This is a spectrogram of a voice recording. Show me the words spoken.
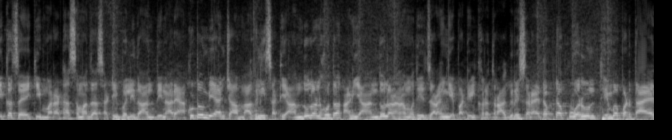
एकच आहे की मराठा समाजासाठी बलिदान देणाऱ्या कुटुंबियांच्या मागणीसाठी आंदोलन होतं आणि या आंदोलनामध्ये जरांगे पाटील खरं तर अग्रेसर आहे. टपटप वरून थेंब पडतायत.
